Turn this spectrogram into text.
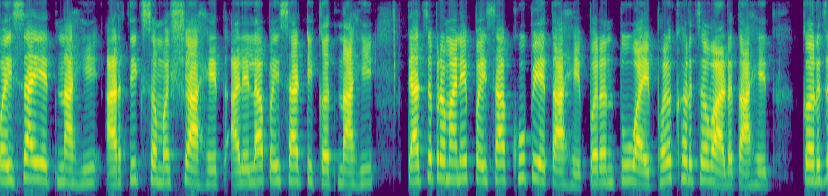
पैसा येत नाही आर्थिक समस्या आहेत आलेला पैसा टिकत नाही. त्याचप्रमाणे पैसा खूप येत आहे परंतु वायफळ खर्च वाढत आहेत. कर्ज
